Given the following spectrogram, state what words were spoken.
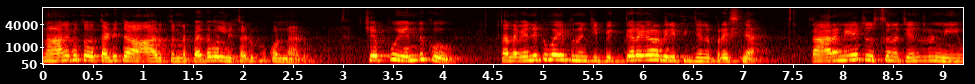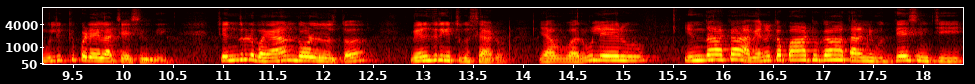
నాలుకతో తడిత ఆరుతున్న పెదవుల్ని తడుపుకున్నాడు. చెప్పు ఎందుకు? తన వెనుక వైపు నుంచి బిగ్గరగా వినిపించిన ప్రశ్న తారనే చూస్తున్న చంద్రుణ్ణి ఉలిక్కిపడేలా చేసింది. చంద్రుడు భయాందోళనలతో వెనుదిరిగి చూశాడు. ఎవ్వరూ లేరు. ఇందాక వెనుకపాటుగా తనని ఉద్దేశించి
